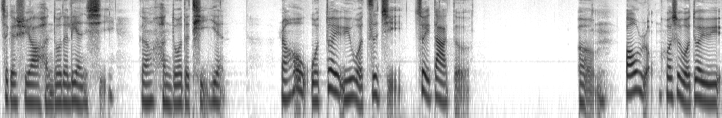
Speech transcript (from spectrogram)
这个需要很多的练习跟很多的体验，然后我对于我自己最大的嗯、呃、包容，或是我对于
